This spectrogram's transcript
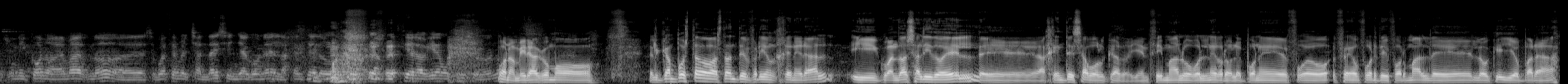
Es un icono además, ¿no? Eh, se puede hacer merchandising ya con él, la gente lo, lo aprecia, lo quiere muchísimo. ¿no? Bueno, mira como el campo estaba bastante frío en general y cuando ha salido él eh, la gente se ha volcado y encima luego el negro le pone fuego, feo, fuerte y formal de loquillo para,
